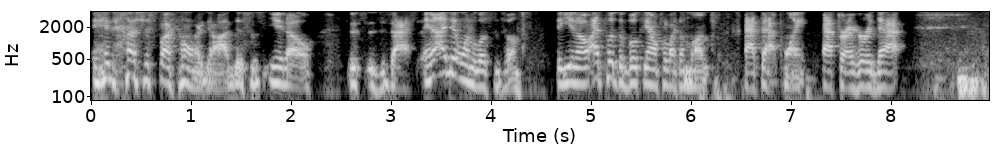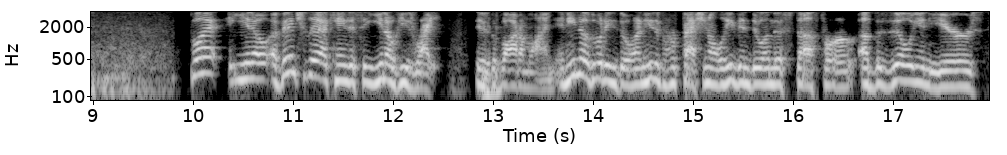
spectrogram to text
And I was just like, oh my God, this is, you know, this is a disaster. And I didn't want to listen to him you know, I put the book down for like a month at that point after I heard that. But, you know, eventually I came to see, you know, he's right, is the mm-hmm. bottom line. And he knows what he's doing. He's a professional. He's been doing this stuff for a bazillion years.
